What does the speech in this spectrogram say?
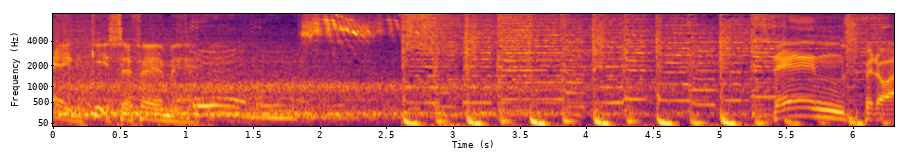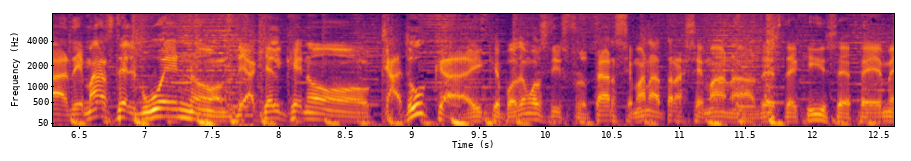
En Kiss FM. Dance, pero además del bueno, de aquel que no caduca y que podemos disfrutar semana tras semana desde Kiss FM.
